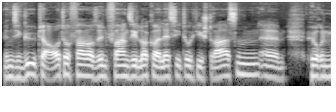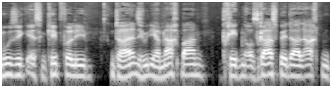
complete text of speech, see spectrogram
Wenn Sie ein geübter Autofahrer sind, fahren Sie locker lässig durch die Straßen, äh, hören Musik, essen Kipferli, unterhalten sich mit Ihrem Nachbarn, treten aufs Gaspedal, achten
